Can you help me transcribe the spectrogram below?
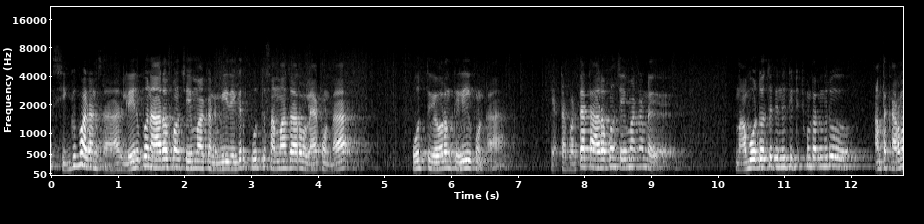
సిగ్గుపడండి సార్. లేనిపోయిన ఆరోపణలు చేయమాకండి. మీ దగ్గర పూర్తి సమాచారం లేకుండా పూర్తి వివరం తెలియకుండా ఎట్ట పడితే అట్ట ఆరోపణలు చేయమాకండి. మా బోటు వచ్చి ఎందుకు తిట్టించుకుంటారు మీరు? అంత కర్మ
